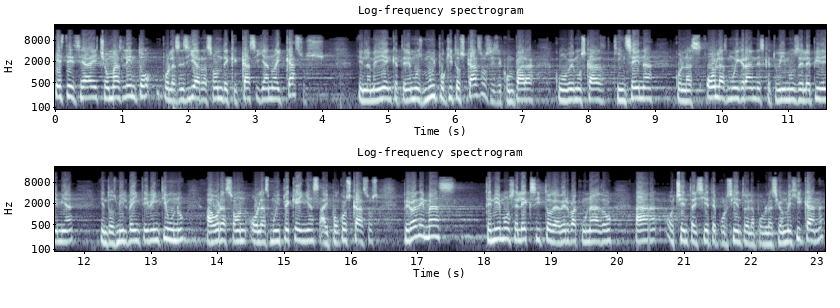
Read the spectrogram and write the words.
Este se ha hecho más lento por la sencilla razón de que casi ya no hay casos. En la medida en que tenemos muy poquitos casos y se compara, como vemos cada quincena, con las olas muy grandes que tuvimos de la epidemia en 2020 y 2021, ahora son olas muy pequeñas, hay pocos casos, pero además tenemos el éxito de haber vacunado a 87% de la población mexicana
